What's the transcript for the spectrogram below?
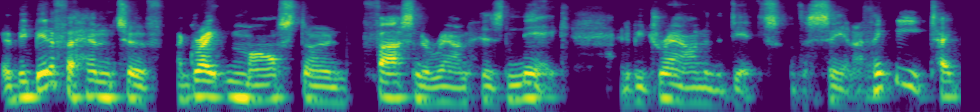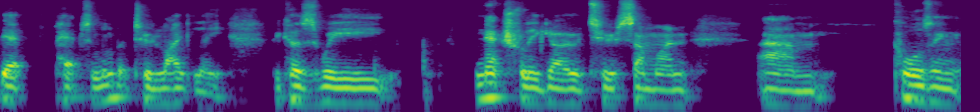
it would be better for him to have a great milestone fastened around his neck and to be drowned in the depths of the sea. And I think we take that perhaps a little bit too lightly because we naturally go to someone um, causing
